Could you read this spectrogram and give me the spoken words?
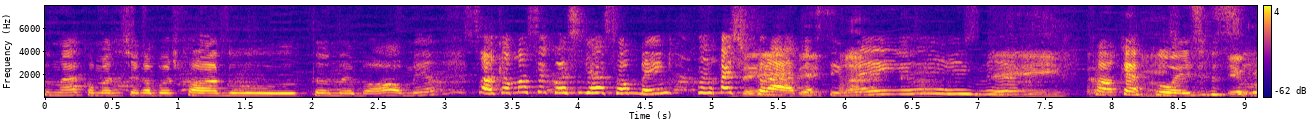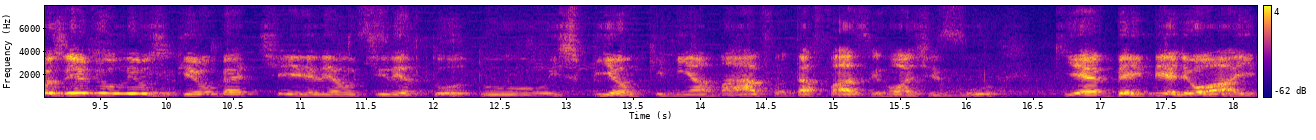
né, como a gente acabou de falar do Thunderball mesmo. Só que é uma sequência de ação bem mais Bem- fraca, bem assim, fraca, bem, bem qualquer coisa. Assim. Inclusive o Lewis Gilbert, ele é o diretor do Espião que Me Amava, da fase Roger Moore, que é bem melhor e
